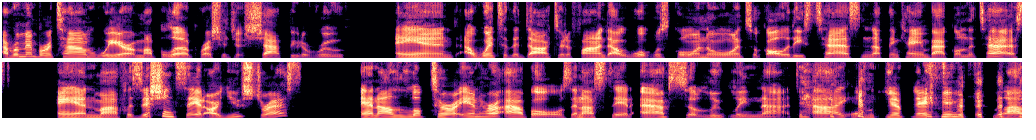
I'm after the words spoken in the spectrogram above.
I remember a time where my blood pressure just shot through the roof. And I went to the doctor to find out what was going on, took all of these tests, nothing came back on the test. And my physician said, Are you stressed? And I looked her in her eyeballs and I said, Absolutely not. I am living my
